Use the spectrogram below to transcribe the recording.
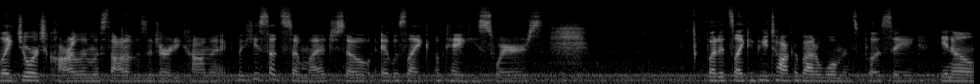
Like George Carlin was thought of as a dirty comic, but he said so much, so it was like, okay, he swears. But it's like if you talk about a woman's pussy, you know,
